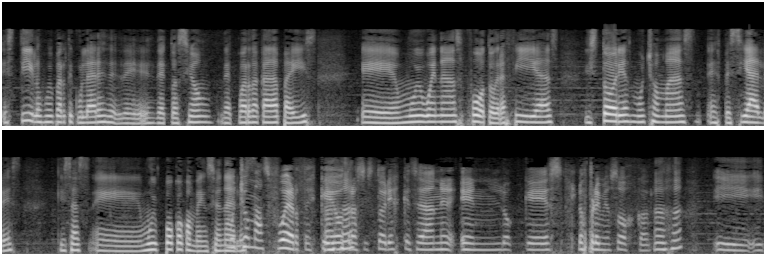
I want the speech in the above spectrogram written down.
estilos muy particulares de, de- de actuación de acuerdo a cada país, eh, muy buenas fotografías historias mucho más especiales, quizás eh, muy poco convencionales. Mucho más fuertes que Ajá. otras historias que se dan en, en lo que es los premios Oscar. Ajá. Y, y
